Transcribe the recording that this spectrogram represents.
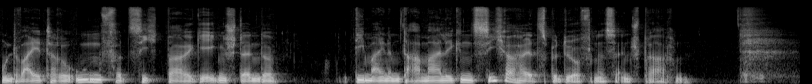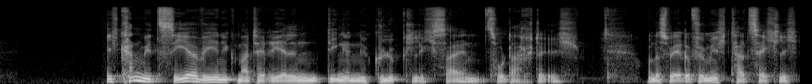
und weitere unverzichtbare Gegenstände, die meinem damaligen Sicherheitsbedürfnis entsprachen. Ich kann mit sehr wenig materiellen Dingen glücklich sein, so dachte ich. Und es wäre für mich tatsächlich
